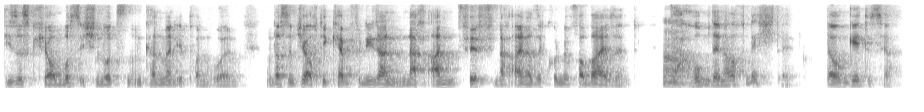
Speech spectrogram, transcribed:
dieses Cure muss ich nutzen und kann mein Ippon holen. Und das sind ja auch die Kämpfe, die dann nach Anpfiff, nach einer Sekunde vorbei sind. Hm. Warum denn auch nicht? Ey? Darum geht es ja.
